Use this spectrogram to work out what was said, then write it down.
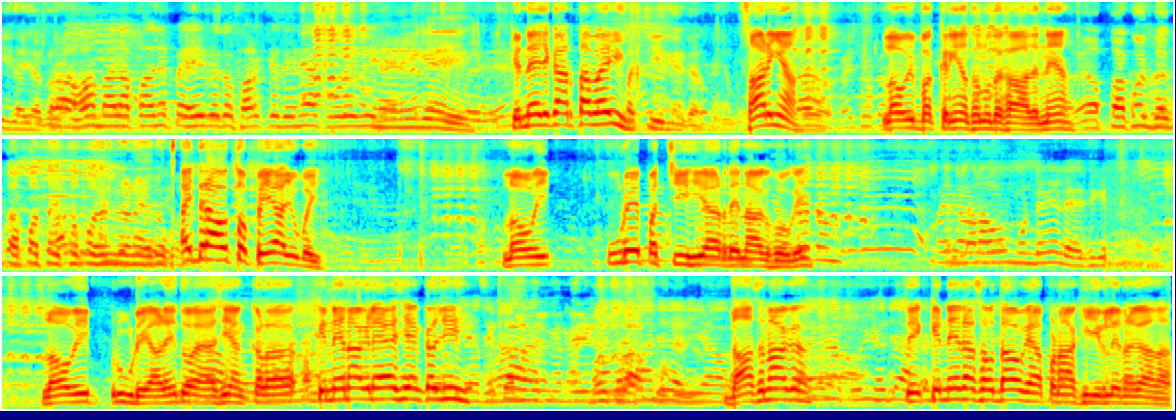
ਭਰਾਵਾ ਮੈਂ ਤਾਂ ਆਪਾਂ ਨੇ ਪੈਸੇ ਵੀ ਤੋਂ ਫੜ ਕੇ ਦੇਣੇ ਆ ਕੋਲੇ ਵੀ ਹੈ ਨਹੀਂਗੇ ਕਿੰਨੇ ਚ ਕਰਤਾ ਬਾਈ? 25 ਦੀਆਂ ਕਰਦੇ ਸਾਰੀਆਂ? ਲਓ ਵੀ ਬੱਕਰੀਆਂ ਤੁਹਾਨੂੰ ਦਿਖਾ ਦਿੰਨੇ ਆ। ਆਪਾਂ ਕੋਈ ਆਪਾਂ ਤਾਂ ਇੱਥੋਂ ਕੁਝ ਲੈਣਾ ਇਹਦੋਂ ਇਧਰ ਆਓ ਧੁੱਪੇ ਆ ਜਾਓ ਬਾਈ। ਲਓ ਵੀ ਪੂਰੇ 25000 ਦੇ ਨਾਗ ਹੋ ਗਏ। ਪਹਿਲਾਂ ਤਾਂ ਉਹ ਮੁੰਡੇ ਨੇ ਲਏ ਸੀਗੇ। ਲਓ ਵੀ ਰੂੜੇ ਵਾਲੇ ਤੋਂ ਆਇਆ ਸੀ ਅੰਕਲ। ਕਿੰਨੇ ਨਾਗ ਲਿਆਏ ਸੀ ਅੰਕਲ ਜੀ? ਪੰਜ ਲੈ ਲਿਆ 10 ਨਾਗ? ਤੇ ਕਿੰਨੇ ਦਾ ਸੌਦਾ ਹੋ ਗਿਆ ਆਪਣਾ ਅਖੀਰਲੇ ਨਗਾਂ ਦਾ?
